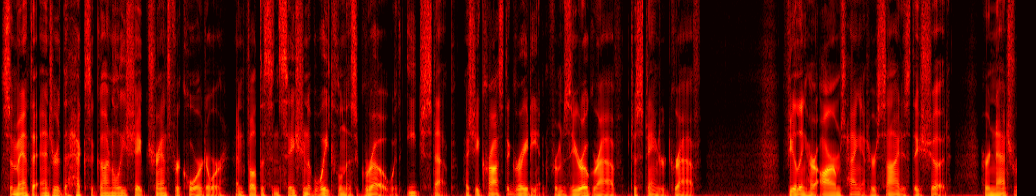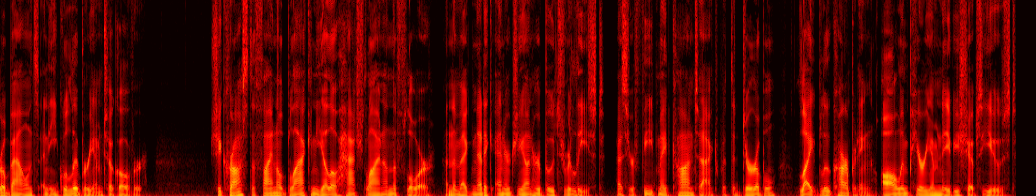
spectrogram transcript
Samantha entered the hexagonally shaped transfer corridor and felt the sensation of wakefulness grow with each step as she crossed the gradient from zero grav to standard grav. Feeling her arms hang at her side as they should, her natural balance and equilibrium took over. She crossed the final black and yellow hatched line on the floor, and the magnetic energy on her boots released as her feet made contact with the durable, light blue carpeting all Imperium Navy ships used,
